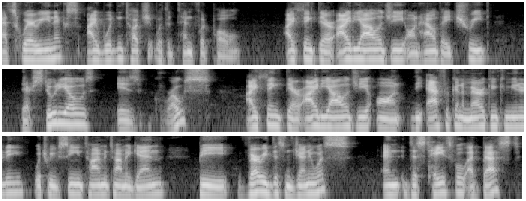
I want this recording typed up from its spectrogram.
at Square Enix, I wouldn't touch it with a 10 foot pole. I think their ideology on how they treat their studios is gross. I think their ideology on the African American community, which we've seen time and time again, be very disingenuous and distasteful at best.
